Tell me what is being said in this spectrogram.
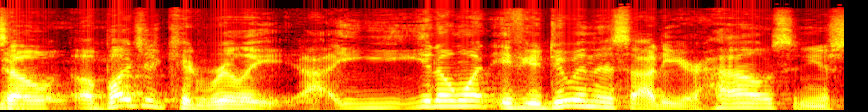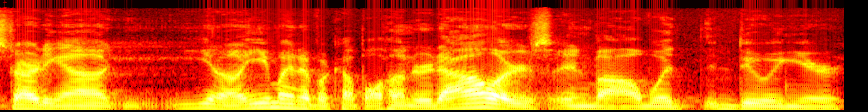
So a budget could really, uh, you know what? If you're doing this out of your house and you're starting out, you know, you might have a couple hundred dollars involved with doing your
